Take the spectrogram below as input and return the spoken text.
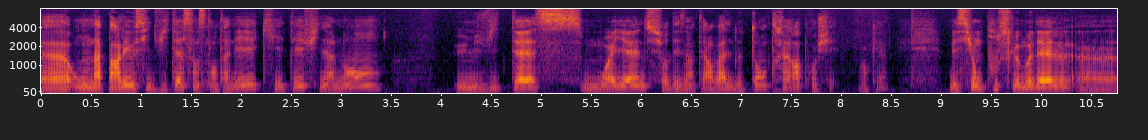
Euh, on a parlé aussi de vitesse instantanée, qui était finalement une vitesse moyenne sur des intervalles de temps très rapprochés. Mais si on pousse le modèle, euh,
